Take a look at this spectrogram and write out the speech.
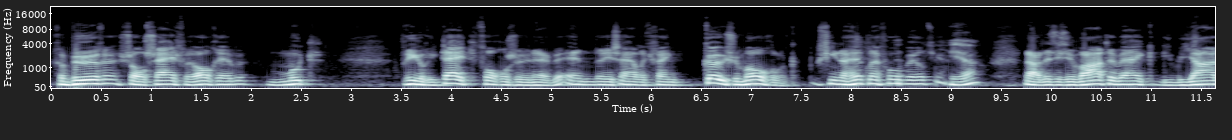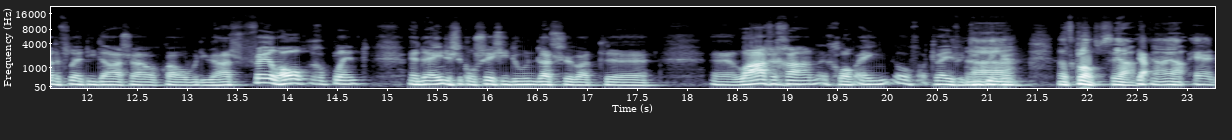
gebeuren, zoals zij het voor ogen hebben, moet prioriteit volgens hun hebben. En er is eigenlijk geen keuze mogelijk. Misschien een heel klein voorbeeldje. Ja? Nou, dat is in Waterwijk, die bejaardenflat die daar zou komen, die was veel hoger gepland. En de enige concessie doen dat ze wat eh, eh, lager gaan. Ik geloof één of twee verdiepingen. Ja, dat klopt. Ja, Ja. ja. Ja, En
